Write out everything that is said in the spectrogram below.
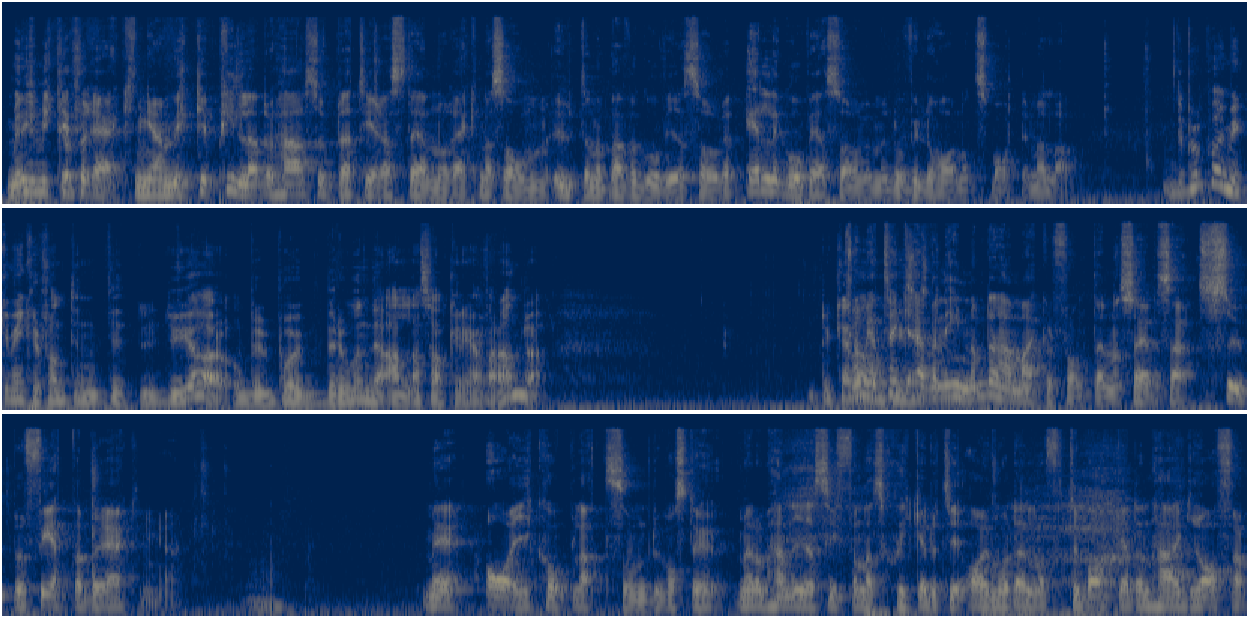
Men mycket mikro- beräkningar, mycket pillar du här så uppdateras den och räknas om utan att behöva gå via servern. Eller gå via servern men då vill du ha något smart emellan. Det beror på hur mycket mikrofronten du- du gör och på hur beroende alla saker är av varandra. Du kan Men ha jag tänker någonting även inom den här microfronten så är det så här superfeta beräkningar. Med AI kopplat som du måste, med de här nya siffrorna så skickar du till AI-modellen och får tillbaka den här grafen.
